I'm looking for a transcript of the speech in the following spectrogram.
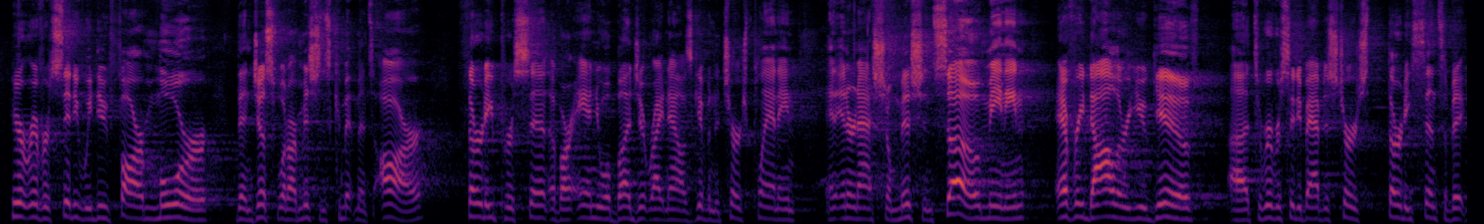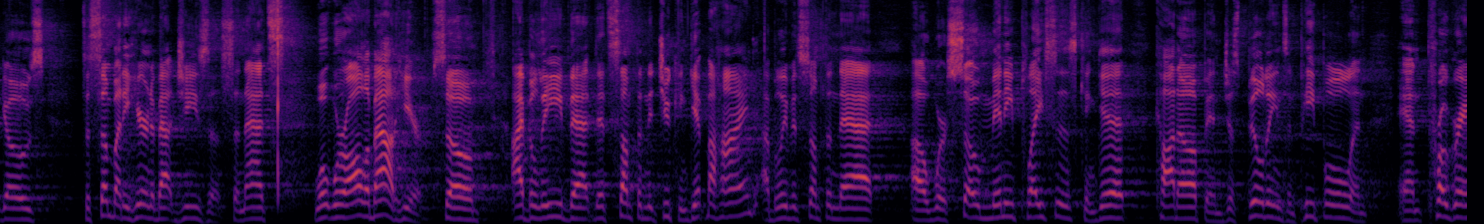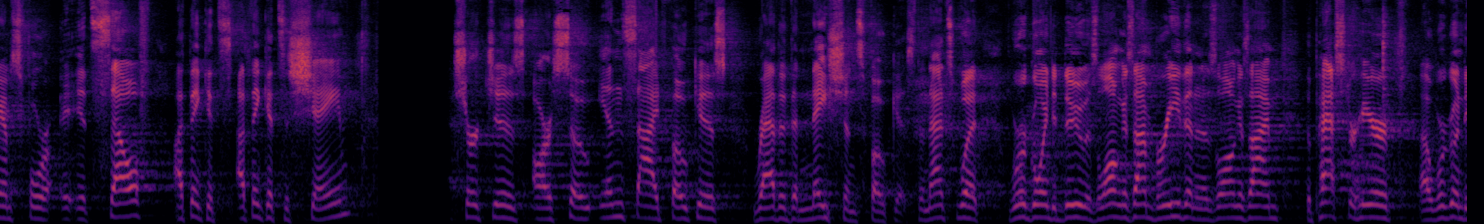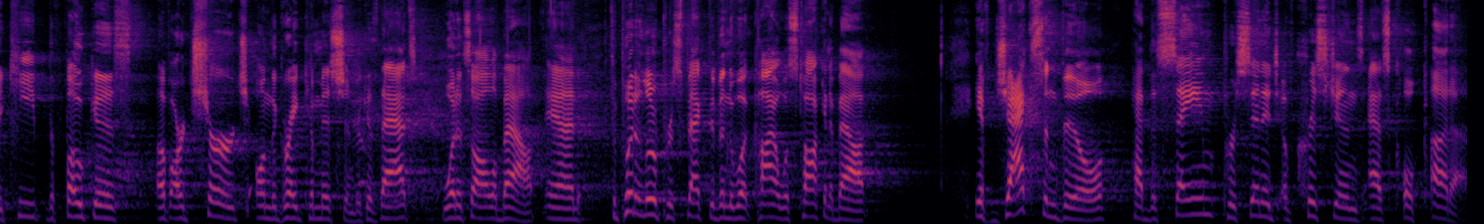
Here at River City, we do far more than just what our missions commitments are. 30% of our annual budget right now is given to church planning and international mission. So, meaning every dollar you give uh, to River City Baptist Church, 30 cents of it goes to somebody hearing about Jesus. And that's what we're all about here. So, I believe that that's something that you can get behind. I believe it's something that uh, where so many places can get caught up in just buildings and people and, and programs for itself. I think it's, I think it's a shame churches are so inside focused rather than nations focused. And that's what we're going to do as long as I'm breathing and as long as I'm the pastor here. Uh, we're going to keep the focus of our church on the Great Commission because that's what it's all about. And to put a little perspective into what Kyle was talking about, if Jacksonville had the same percentage of Christians as Kolkata,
